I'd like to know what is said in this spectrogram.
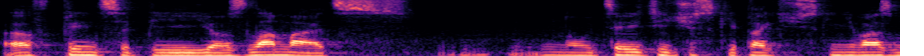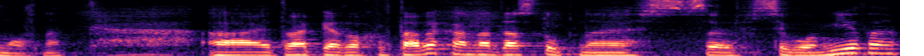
а, в принципе, ее взломать ну, теоретически практически невозможно. Это, во-первых. Во-вторых, она доступна с всего мира.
